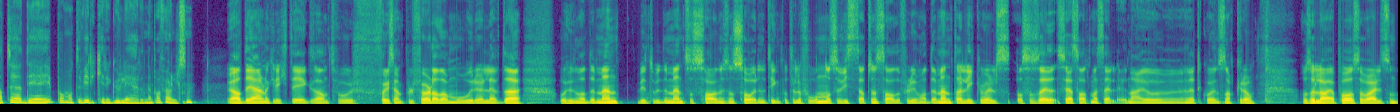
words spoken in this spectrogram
At eh, det på en måte virker regulerende på følelsen. Ja, det er nok riktig. ikke sant? For, for eksempel før, da, da mor levde, og hun var dement, begynte å bli dement, så sa hun liksom sårende ting på telefonen, og så visste jeg at hun sa det fordi hun var dement. Allikevel, og så, så, jeg, så jeg sa til meg selv hun, jo, hun vet ikke hva hun snakker om. Og så la jeg på, og så var jeg litt sånn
